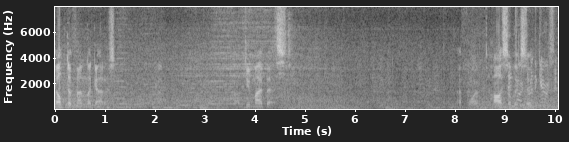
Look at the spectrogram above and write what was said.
Help defend the goddess. I'll do my best. F1. Toss Centaurs are in the garrison.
